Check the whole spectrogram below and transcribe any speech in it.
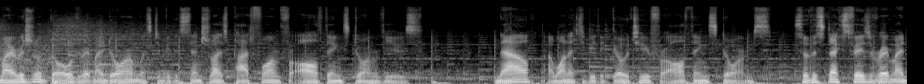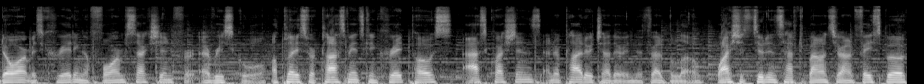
My original goal with Rate My Dorm was to be the centralized platform for all things dorm reviews. Now, I want it to be the go-to for all things dorms. So this next phase of Rate My Dorm is creating a forum section for every school. A place where classmates can create posts, ask questions, and reply to each other in the thread below. Why should students have to bounce around Facebook,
